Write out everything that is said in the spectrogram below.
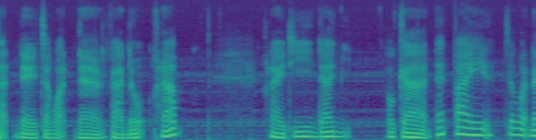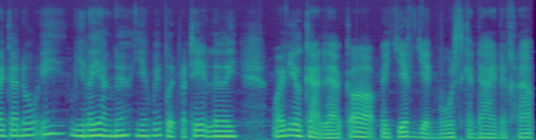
สัตว์ในจังหวัดนากาโนะครับ ใครที่ได้มีโอกาสได้ไปจังหวัดนากาโนเอ๊ะมีแล้วยังนะ ยังไม่เปิดประเทศเลย ไว้มีโอกาสแล้วก็ไปเยี่ยมเยียนมูสกันได้นะครับ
